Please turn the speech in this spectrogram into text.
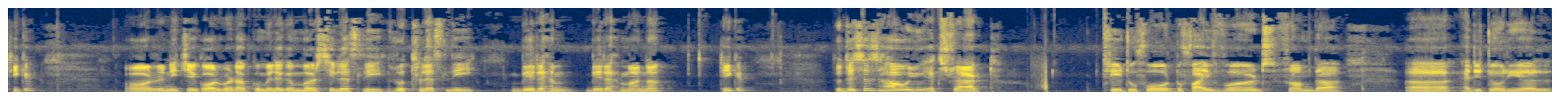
ठीक है? और नीचे एक और वर्ड आपको मिलेगा मर्सीलेसली रुथलेसली बेरहम बेरहमाना ठीक है? तो this is how you extract three to four to five words from the editorial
